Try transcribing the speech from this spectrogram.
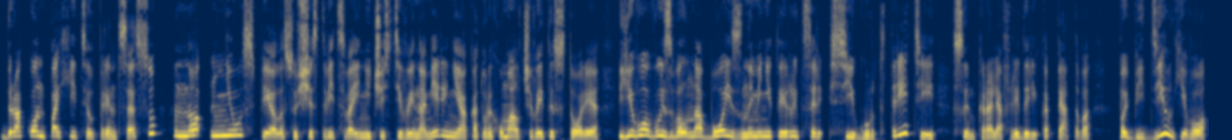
дракон похитил принцессу, но не успел осуществить свои нечестивые намерения, о которых умалчивает история. Его вызвал на бой знаменитый рыцарь Сигурд III, сын короля Фредерика V, победил его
